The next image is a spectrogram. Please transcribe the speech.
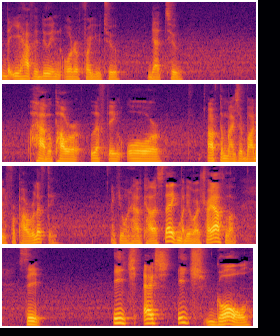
that you have to do in order for you to get to have a power lifting or optimize your body for powerlifting. If you want to have calisthenic body or a triathlon, see each each goal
